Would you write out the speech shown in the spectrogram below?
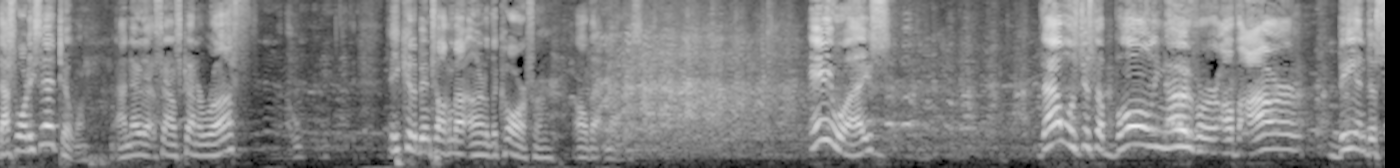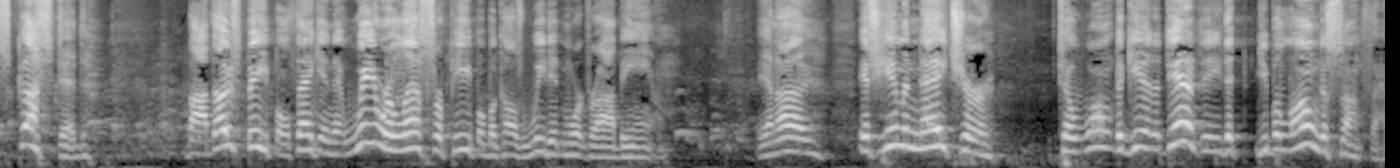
That's what he said to him. I know that sounds kind of rough. He could have been talking about under the car for all that matters. Anyways, that was just a boiling over of our being disgusted by those people thinking that we were lesser people because we didn't work for IBM. You know, it's human nature to want to get identity that you belong to something,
